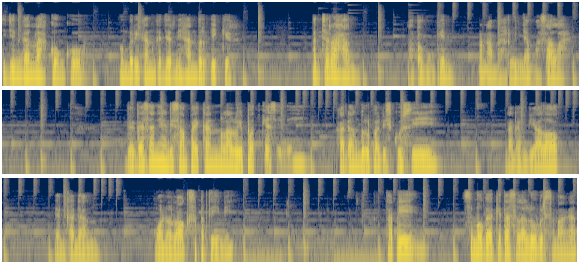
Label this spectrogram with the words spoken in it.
izinkanlah Kongko memberikan kejernihan berpikir, pencerahan, atau mungkin menambah runyam masalah. Gagasan yang disampaikan melalui podcast ini kadang berupa diskusi, kadang dialog, dan kadang monolog seperti ini. Tapi semoga kita selalu bersemangat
